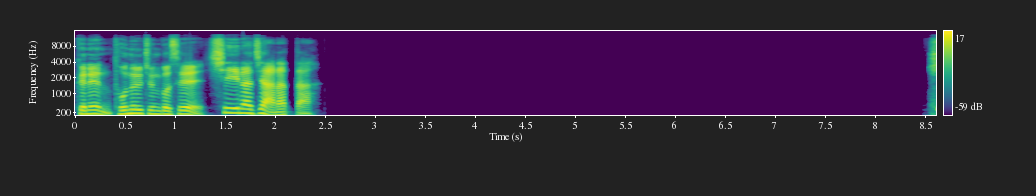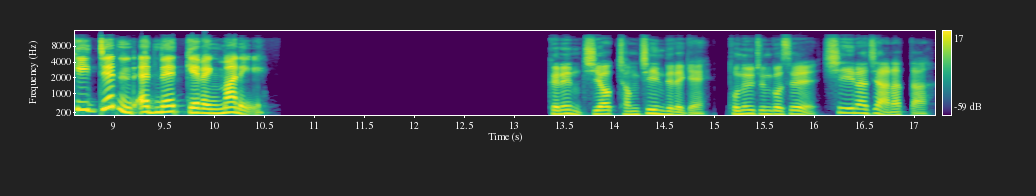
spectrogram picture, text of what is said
그는 돈을 준 것을 시인하지 않았다. He didn't admit giving money. 그는 지역 정치인들에게 돈을 준 것을 시인하지 않았다.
